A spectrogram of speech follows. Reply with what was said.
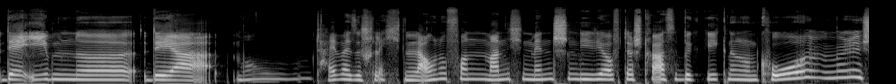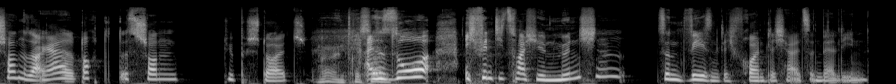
der Ebene der oh, teilweise schlechten Laune von manchen Menschen, die dir auf der Straße begegnen und Co., würde ich schon sagen, ja, doch, das ist schon typisch deutsch. Ah, interessant. Also so, ich finde die zum Beispiel in München sind wesentlich freundlicher als in Berlin.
